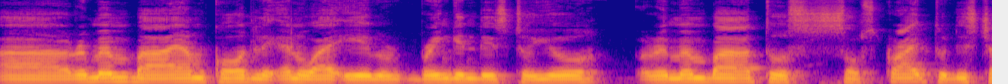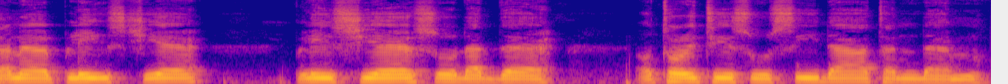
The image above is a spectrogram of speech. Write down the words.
Uh, remember, I am the NYE bringing this to you. Remember to subscribe to this channel. Please share. Please share so that the authorities will see that and, um,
